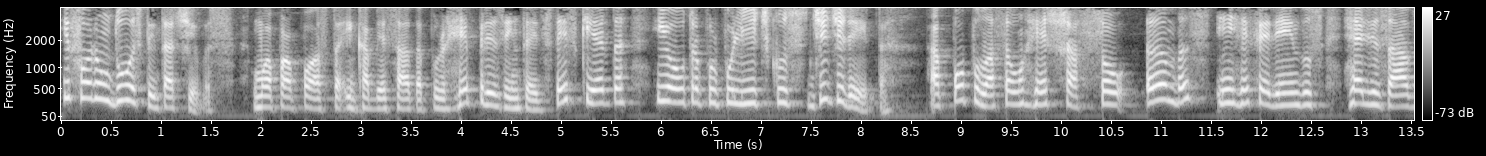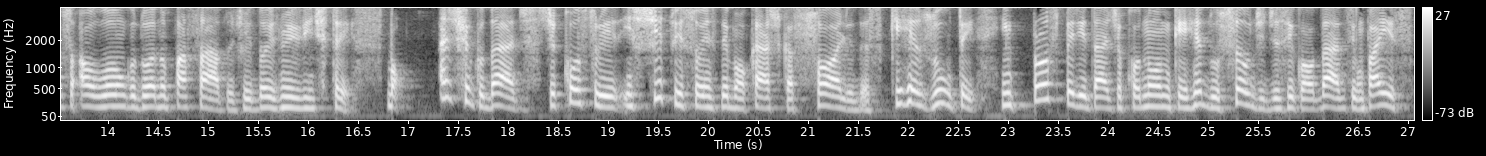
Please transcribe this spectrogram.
E foram duas tentativas. Uma proposta encabeçada por representantes da esquerda e outra por políticos de direita. A população rechaçou ambas em referendos realizados ao longo do ano passado, de 2023. Bom, as dificuldades de construir instituições democráticas sólidas que resultem em prosperidade econômica e redução de desigualdades em um país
